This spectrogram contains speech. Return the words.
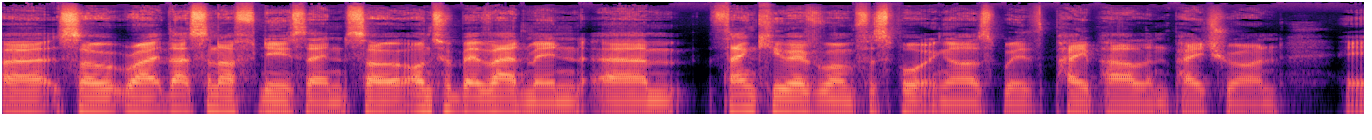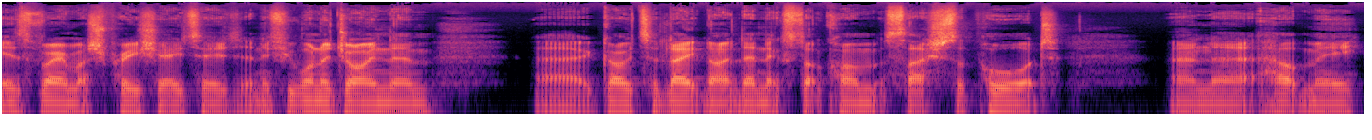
uh, so right, that's enough news then. So onto a bit of admin. Um, thank you everyone for supporting us with PayPal and Patreon. It is very much appreciated. And if you want to join them, uh, go to latenightlinux.com slash support and uh, help me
